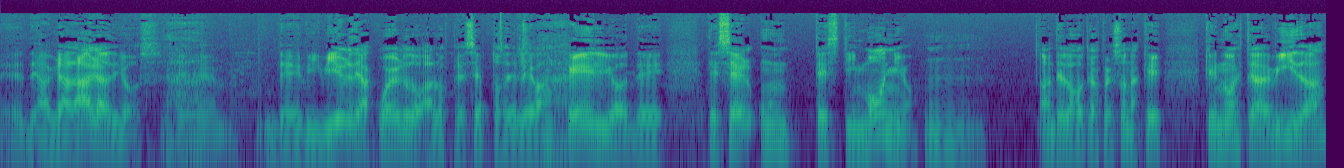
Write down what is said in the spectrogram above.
eh, de agradar a Dios, Ah. eh, de vivir de acuerdo a los preceptos del Evangelio, de, de ser un testimonio Mm, ante las otras personas, que, que nuestra vida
